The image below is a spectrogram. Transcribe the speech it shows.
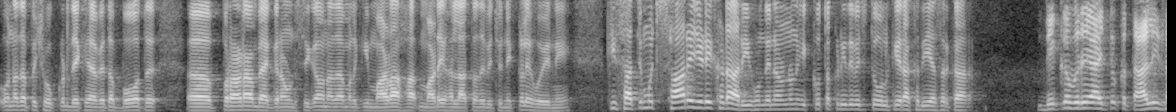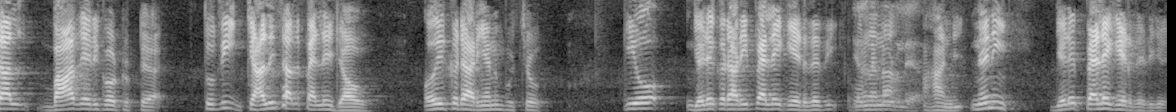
ਉਹਨਾਂ ਦਾ ਪਿਛੋਕੜ ਦੇਖਿਆ ਜਾਵੇ ਤਾਂ ਬਹੁਤ ਪੁਰਾਣਾ ਬੈਕਗ੍ਰਾਉਂਡ ਸੀਗਾ। ਉਹਨਾਂ ਦਾ ਮਤਲਬ ਕਿ ਮਾੜਾ ਹਾ- ਮਾੜੇ ਹਾਲਾਤਾਂ ਦੇ ਵਿੱਚੋਂ ਨਿਕਲੇ ਹੋਏ ਨੇ। ਕਿ ਸੱਚਮੁੱਚ ਸਾਰੇ ਜਿਹੜੇ ਖਿਡਾਰੀ ਹੁੰਦੇ ਨੇ, ਉਹਨਾਂ ਨੂੰ ਇੱਕੋ ਤਕੜੀ ਦੇ ਵਿੱਚ ਤੋਲ ਕੇ ਰੱਖਦੀ ਹੈ ਸਰਕਾਰ? ਦੇਖੋ ਵੀਰੇ, ਅੱਜ ਤੋਂ 41 ਸਾਲ ਬਾਅਦ ਇਹ ਰਿਕਾਰਡ ਟੁੱਟਿਆ। ਤੁਸੀਂ 40 ਸਾਲ ਪਹਿਲੇ ਜਾਓ ਉਹੀ ਖਿਡਾਰੀਆਂ ਨੂੰ ਪੁੱਛੋ ਕਿ ਉਹ ਜਿਹੜੇ ਖਿਡਾਰੀ ਪਹਿਲੇ ਖੇਡਦੇ ਸੀ ਉਹਨਾਂ ਨਾਲ ਹਾਂਜੀ ਨਹੀਂ ਨਹੀਂ ਜਿਹੜੇ ਪਹਿਲੇ ਖੇਡਦੇ ਸੀਗੇ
